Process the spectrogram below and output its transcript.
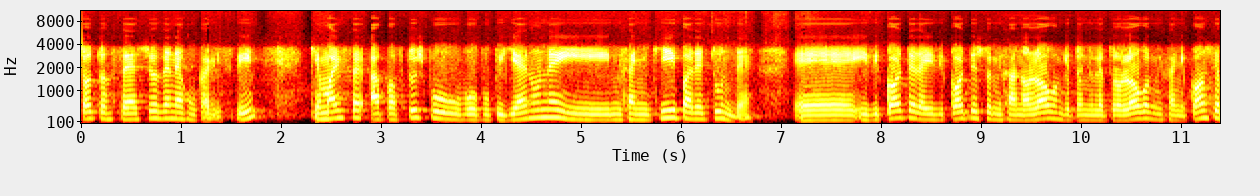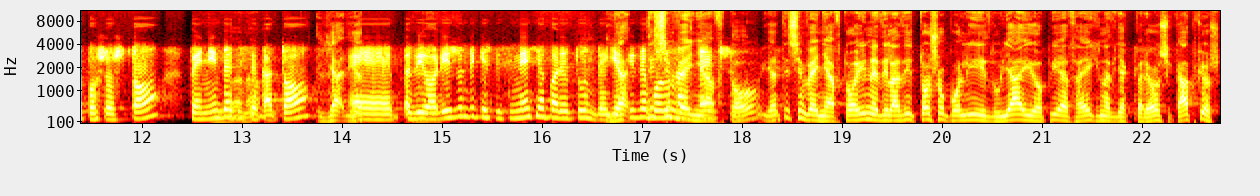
40% των θέσεων δεν έχουν καλυφθεί και μάλιστα από αυτούς που, που πηγαίνουν οι μηχανικοί παρετούνται. Ε, ειδικότερα οι ειδικότητες των μηχανολόγων και των ηλεκτρολόγων μηχανικών σε ποσοστό 50% ε, διορίζονται και στη συνέχεια παρετούνται. Για, γιατί δεν μπορούν συμβαίνει να αυτό, Γιατί συμβαίνει αυτό, είναι δηλαδή τόσο πολύ η δουλειά η οποία θα έχει να διεκπαιρεώσει κάποιος,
